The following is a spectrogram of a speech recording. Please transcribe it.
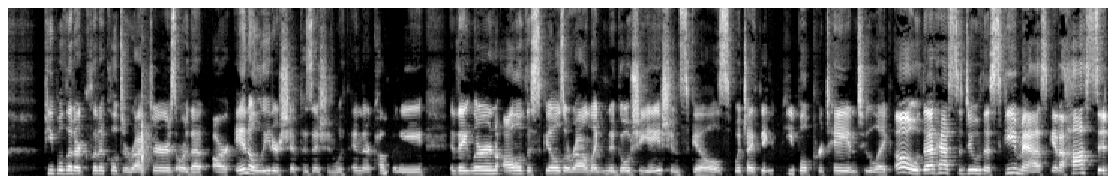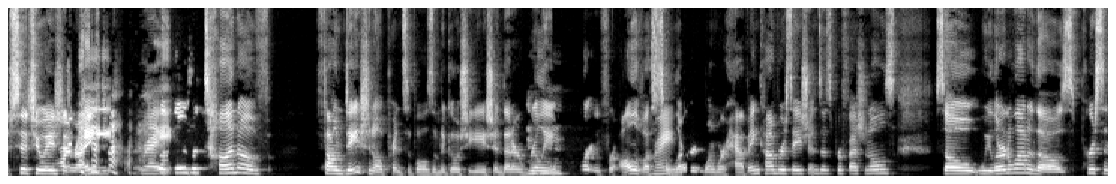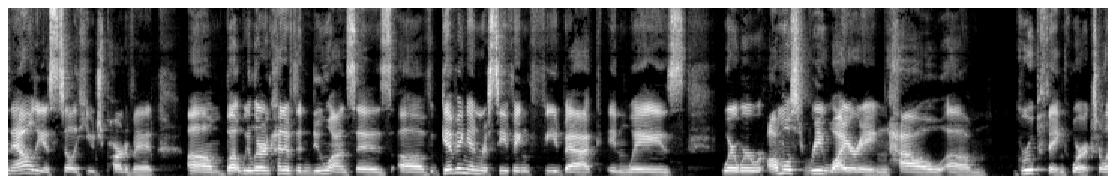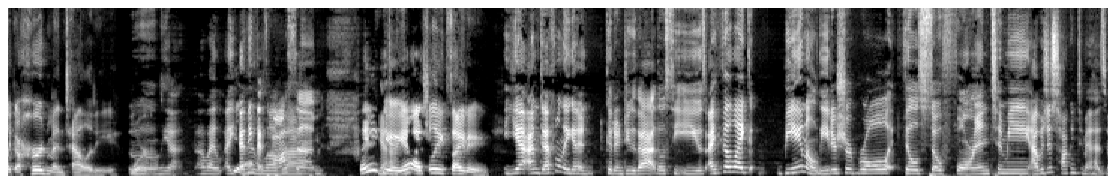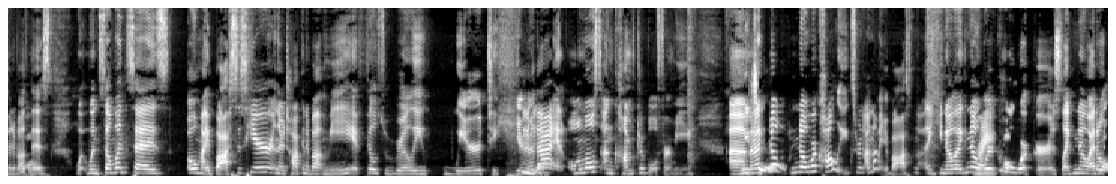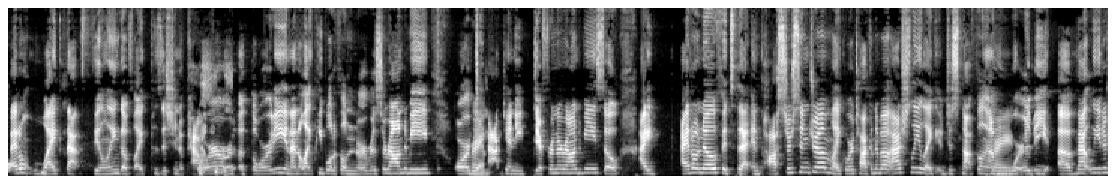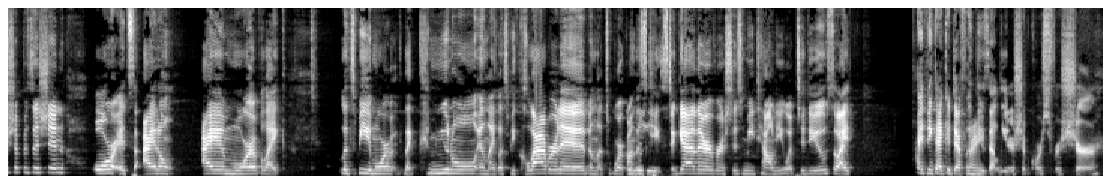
people that are clinical directors or that are in a leadership position within their company, they learn all of the skills around like negotiation skills, which I think people pertain to like, oh, that has to do with a ski mask in a hostage situation, right? Right. But there's a ton of foundational principles of negotiation that are really Mhm. important for all of us Right. to learn when we're having conversations as professionals. So we learn a lot of those. Personality is still a huge part of it. Um, but we learn kind of the nuances of giving and receiving feedback in ways where we're almost rewiring how um, groupthink works or like a herd mentality works. Ooh, yeah. Oh, I, I, I Yeah. think I that's love that. awesome. Thank Yeah. you. Yeah, it's really exciting. Yeah, I'm definitely gonna gonna do that. Those CEUs. I feel like being a leadership role feels so foreign to me. I was just talking to my husband about Yeah. this. When someone says, "Oh, my boss is here," and they're talking about me, it feels really weird to hear Yeah. that and almost uncomfortable for me. Um, Me and too. no, no, we're colleagues. We're, I'm not your boss. Like you know, like no, we're coworkers. Like no, I don't, I don't like that feeling of like position of power or authority, and I don't like people to feel nervous around me or to act any different around me. So I I don't know if it's that imposter syndrome, like we're talking about, Ashley, like just not feeling I'm Right. worthy of that leadership position, or it's I don't I am more of like let's be more of like communal and like let's be collaborative and let's work on this Mhm. case together versus me telling you what to do. So I I think I could definitely Right. use that leadership course for sure.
